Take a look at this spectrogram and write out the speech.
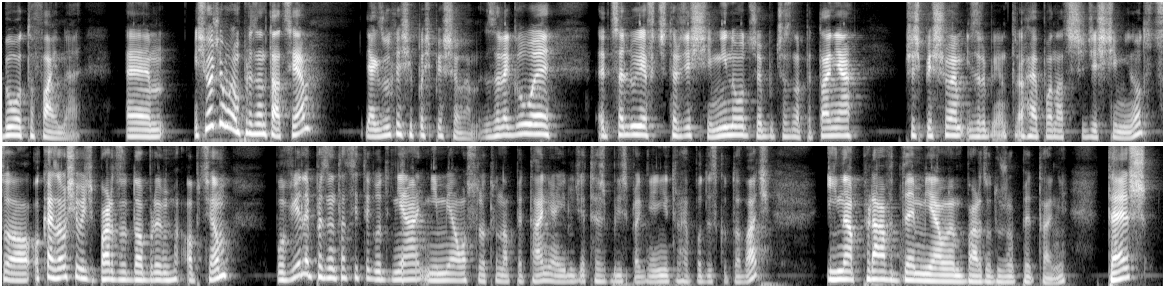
było to fajne. Jeśli chodzi o moją prezentację, jak zwykle się pośpieszyłem. Z reguły celuję w 40 minut, żeby był czas na pytania. Przyspieszyłem i zrobiłem trochę ponad 30 minut, co okazało się być bardzo dobrym opcją bo wiele prezentacji tego dnia nie miało slotu na pytania i ludzie też byli spragnieni trochę podyskutować. I naprawdę miałem bardzo dużo pytań. Też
